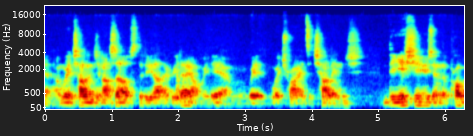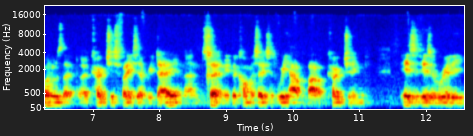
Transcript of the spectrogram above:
yeah, and we're challenging ourselves to do that every day, aren't we? Here, I mean, we're we're trying to challenge the issues and the problems that coaches face every day, and, and certainly the conversations we have about coaching is is a really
